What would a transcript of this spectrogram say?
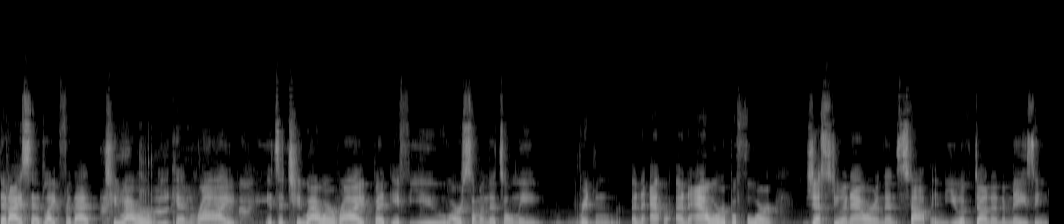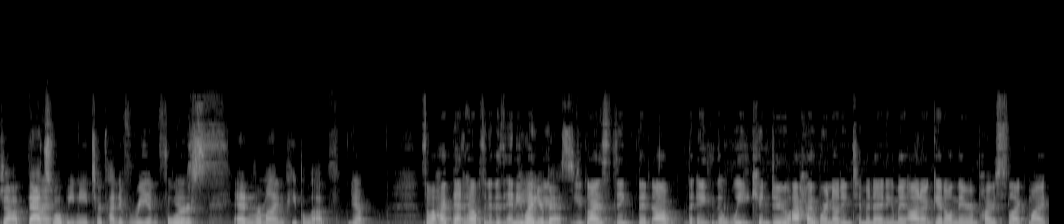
that I said like for that two hour weekend ride, it's a two hour ride. But if you are someone that's only ridden an an hour before, just do an hour and then stop, and you have done an amazing job. That's Right. what we need to kind of reinforce and remind people of. Yep. So I hope that helps. And if there's any way you, best. you guys think that uh, that anything that we can do, I hope we're not intimidating. I mean, I don't get on there and post like my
